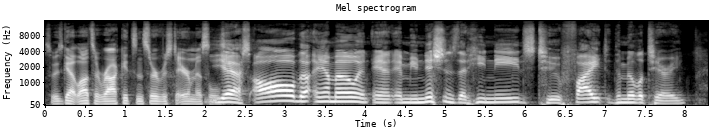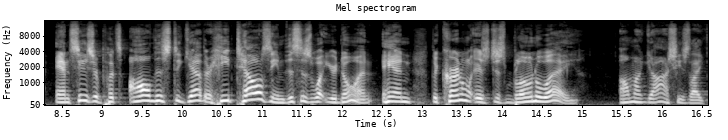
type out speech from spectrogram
So he's got lots of rockets and service to air missiles. Yes, all the ammo and, and, and munitions that he needs to fight the military. And Caesar puts all this together. He tells him, This is what you're doing. And the colonel is just blown away. Oh my gosh. He's like,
